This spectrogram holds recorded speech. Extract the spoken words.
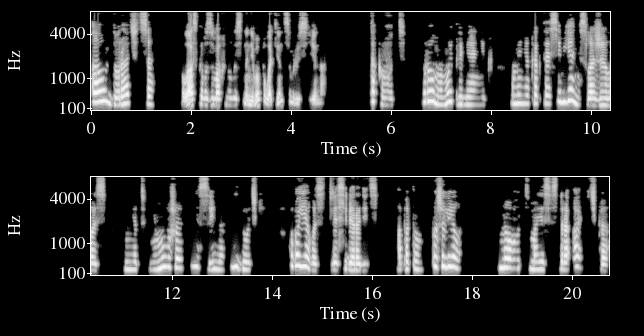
а он дурачится. Ласково замахнулась на него полотенцем Люсьена. Так вот, Рома мой племянник. У меня как-то семья не сложилась. Нет ни мужа, ни сына, ни дочки. Побоялась для себя родить, а потом пожалела. Но вот моя сестра Анечка,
